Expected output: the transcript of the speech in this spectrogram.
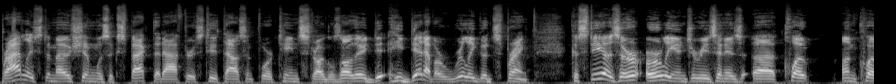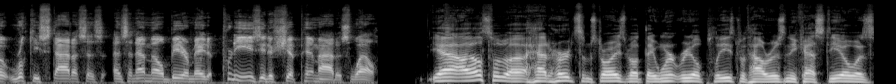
Bradley's demotion was expected after his 2014 struggles, although he did, he did have a really good spring. Castillo's early injuries and his uh, quote unquote rookie status as, as an MLBer made it pretty easy to ship him out as well. Yeah, I also uh, had heard some stories about they weren't real pleased with how Rusney Castillo was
